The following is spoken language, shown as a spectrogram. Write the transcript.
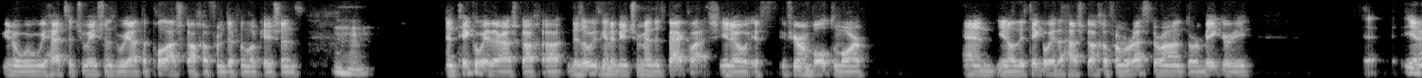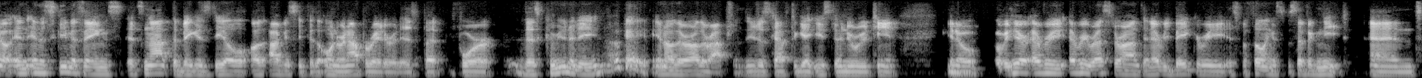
you know, where we had situations where you had to pull hashgacha from different locations. Mm-hmm. And take away their hashgacha, there's always going to be a tremendous backlash. You know, if if you're in Baltimore, and you know they take away the hashgacha from a restaurant or a bakery, you know, in, in the scheme of things, it's not the biggest deal. Obviously, for the owner and operator, it is, but for this community, okay, you know, there are other options. You just have to get used to a new routine. You know, mm-hmm. over here, every every restaurant and every bakery is fulfilling a specific need, and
